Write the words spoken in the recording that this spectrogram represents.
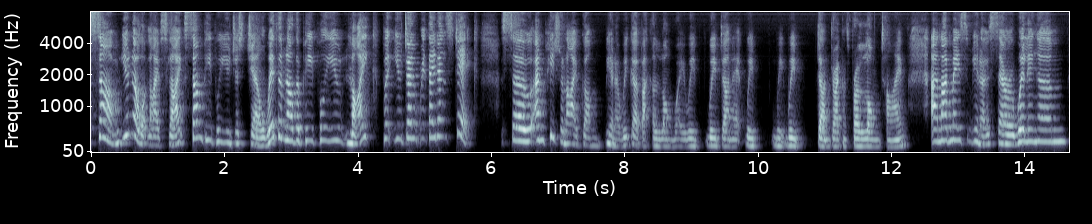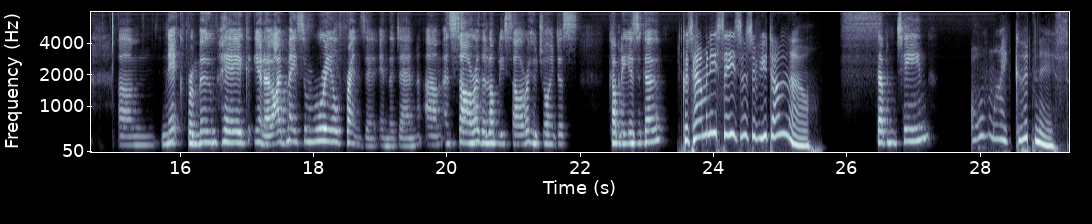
some, you know what life's like. Some people you just gel with, and other people you like, but you don't. They don't stick. So, and Peter and I have gone. You know, we go back a long way. We've we've done it. We've we, we've done dragons for a long time, and I've made some. You know, Sarah Willingham, um, Nick from Moonpig. You know, I've made some real friends in, in the den. Um, and Sarah, the lovely Sarah, who joined us a couple of years ago, because how many seasons have you done now? 17. Oh my goodness!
